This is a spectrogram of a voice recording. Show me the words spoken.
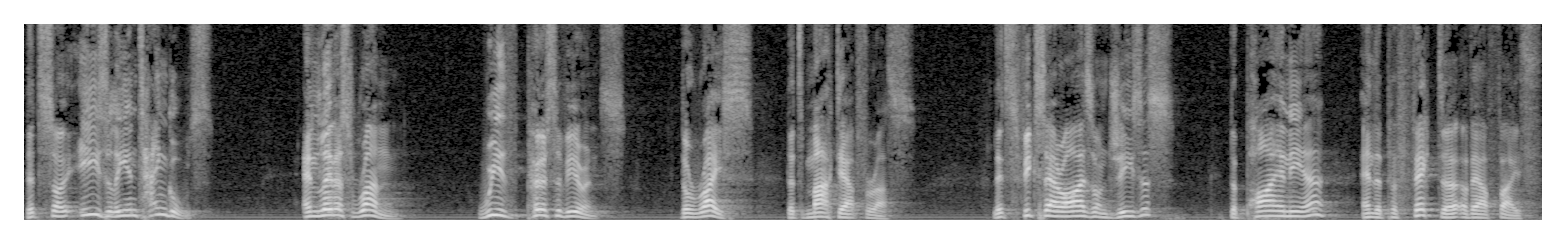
that so easily entangles. And let us run with perseverance the race that's marked out for us. Let's fix our eyes on Jesus, the pioneer and the perfecter of our faith,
